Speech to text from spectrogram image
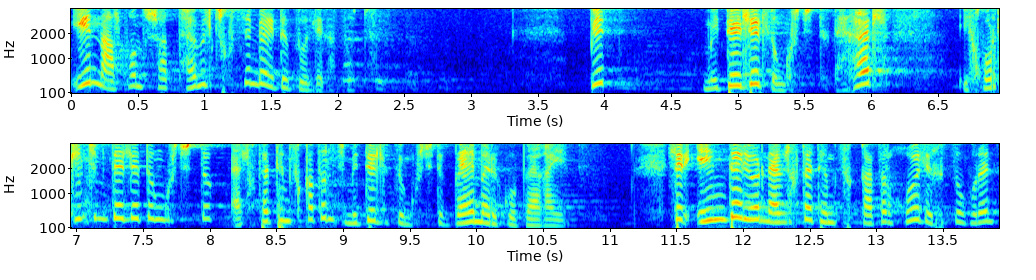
энэ албан тушаа томилчихсан бэ гэдэг зүйлийг асуужсэн. Бид мэдээлэл өнгөрчдөг. Дахиад л их хурланч мэдээлэлд өнгөрчдөг, алхтай тэмцэх газар ч мэдээлэлд өнгөрчдөг баймааргүй байгаа юм. Тэгэхээр энэ дээр ер нь авилгатай тэмцэх газар хууль эрхсэн хүрээнд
